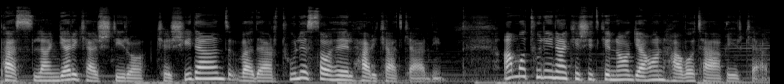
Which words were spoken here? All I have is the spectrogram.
پس لنگر کشتی را کشیدند و در طول ساحل حرکت کردیم. اما طولی نکشید که ناگهان هوا تغییر کرد.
